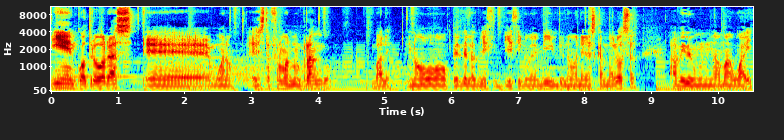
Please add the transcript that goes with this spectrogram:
Y en 4 horas, eh, bueno, está formando un rango, ¿vale? No pierde los 19.000 de una manera escandalosa. Ha habido una más guay,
